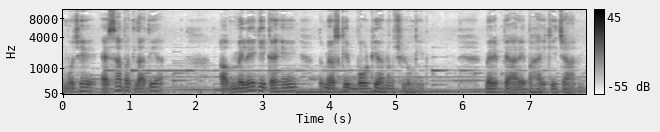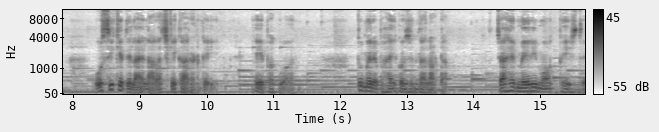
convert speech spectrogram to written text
मुझे ऐसा बदला दिया। अब मिलेगी कहीं तो मैं उसकी बोटियाँ नोच लूँगी। मेरे प्यारे भाई की जान उसी के दिलाए लालच के कारण गई। हे भगवान, तू मेरे भाई को ज़िंदा लौटा। चाहे मेरी मौत भेज दे।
